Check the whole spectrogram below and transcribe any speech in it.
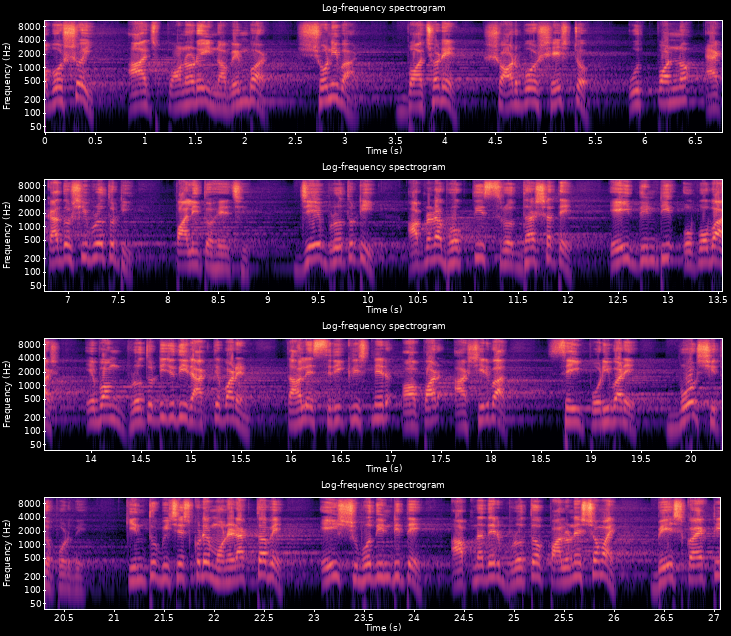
অবশ্যই আজ পনেরোই নভেম্বর, শনিবার, বছরের সর্বশ্রেষ্ঠ উৎপন্ন একাদশী ব্রতটি পালিত হয়েছে। যে ব্রতটি আপনারা ভক্তি শ্রদ্ধার সাথে এই দিনটি উপবাস এবং ব্রতটি যদি রাখতে পারেন, তাহলে শ্রীকৃষ্ণের অপার আশীর্বাদ সেই পরিবারে বর্ষিত পড়বে। কিন্তু বিশেষ করে মনে রাখতে হবে, এই শুভ দিনটিতে আপনাদের ব্রত পালনের সময় বেশ কয়েকটি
